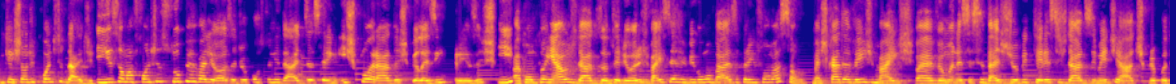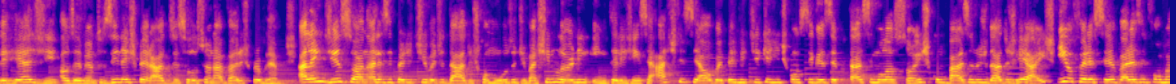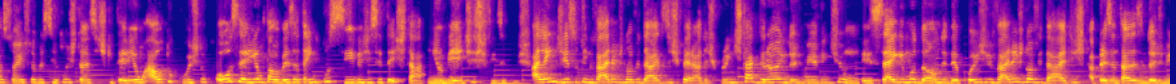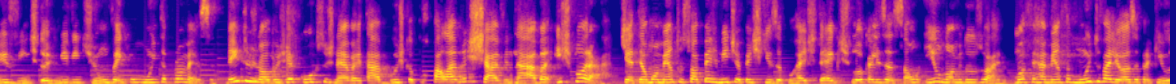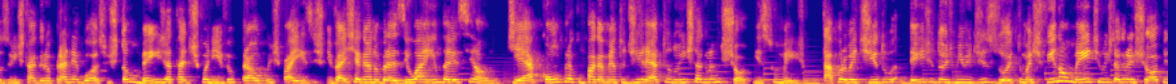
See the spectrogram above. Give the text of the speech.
em questão de quantidade, e isso é uma fonte super valiosa de oportunidades oportunidades a serem exploradas pelas empresas e acompanhar os dados anteriores vai servir como base para informação. Mas cada vez mais vai haver uma necessidade de obter esses dados imediatos para poder reagir aos eventos inesperados e solucionar vários problemas. Além disso, a análise preditiva de dados como o uso de machine learning e inteligência artificial vai permitir que a gente consiga executar simulações com base nos dados reais e oferecer várias informações sobre circunstâncias que teriam alto custo ou seriam talvez até impossíveis possíveis de se testar em ambientes físicos. Além disso, tem várias novidades esperadas para o Instagram em 2021. Ele segue mudando e depois de várias novidades apresentadas em 2020, 2021 vem com muita promessa. Dentre os novos recursos, né, vai estar a busca por palavras-chave na aba Explorar, que até o momento só permite a pesquisa por hashtags, localização e o nome do usuário. Uma ferramenta muito valiosa para quem usa o Instagram para negócios também já está disponível para alguns países e vai chegar no Brasil ainda esse ano, que é a compra com pagamento direto no Instagram Shop. Isso mesmo. Tá prometido desde 2018, mas finalmente o Instagram Shop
